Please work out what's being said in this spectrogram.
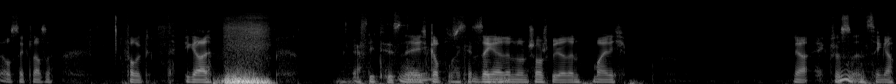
aus der Klasse. Verrückt. Egal. Ashley Tisdale? Nee, ich glaube Sängerin und Schauspielerin, meine ich. Ja, Actress hm. und Singer.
